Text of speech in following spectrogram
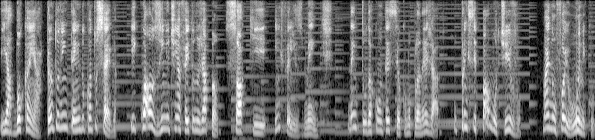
e abocanhar tanto Nintendo quanto Sega, igualzinho tinha feito no Japão. Só que, infelizmente, nem tudo aconteceu como planejado. O principal motivo mas não foi o único,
